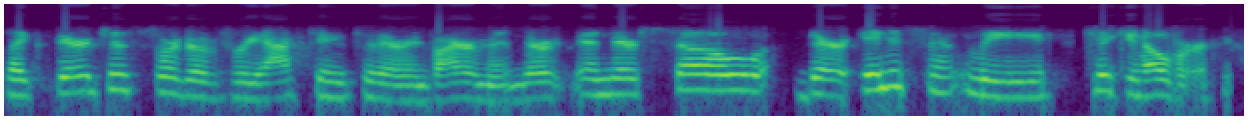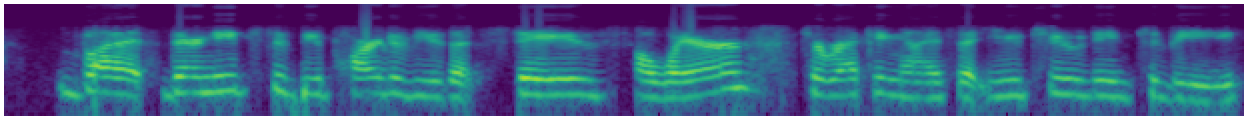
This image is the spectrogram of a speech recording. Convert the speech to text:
like they're just sort of reacting to their environment. They're and they're so they're innocently taken over. But there needs to be part of you that stays aware to recognize that you too need to be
